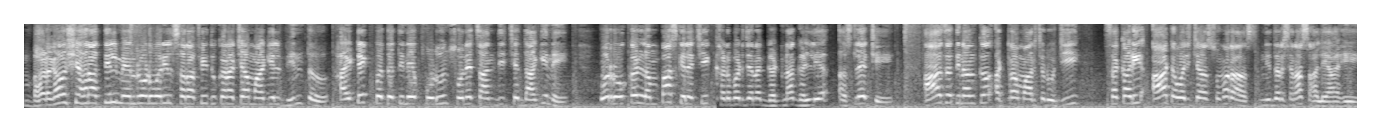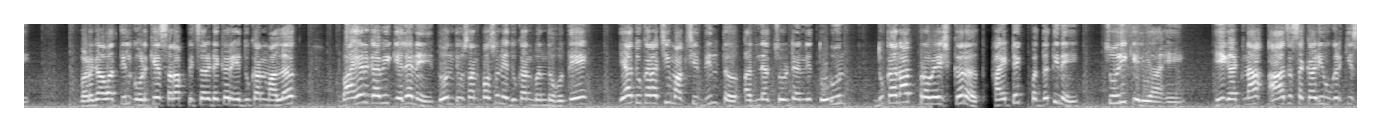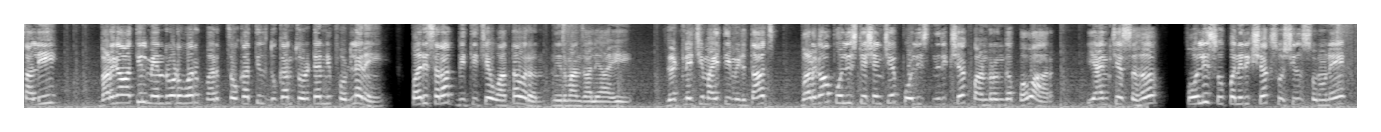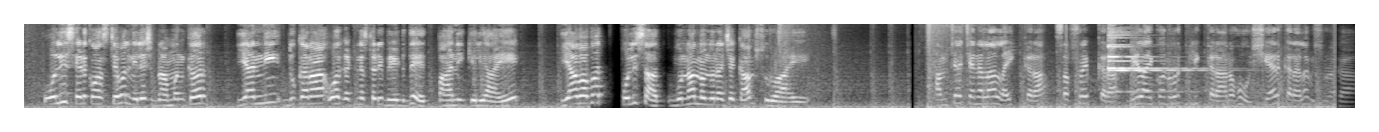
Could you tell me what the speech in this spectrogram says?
भडगाव शहरातील मेन रोडवरील सराफी दुकानाच्या मागील भिंत हायटेक पद्धतीने फोडून सोने चांदीचे दागिने व रोकड लंपास केल्याची खडबडजनक घटना घडली असल्याचे आज दिनांक अठरा मार्च रोजी सकाळी आठ वाजेच्या सुमारास निदर्शनास आले आहे. भडगावातील घोडके सराफ पिचरडेकर हे दुकान मालक बाहेर गावी गेल्याने दोन दिवसांपासून हे दुकान बंद होते. या दुकानाची मागची भिंत अज्ञात चोरट्यांनी तोडून दुकानात प्रवेश करत हायटेक पद्धतीने चोरी केली आहे. ही घटना आज सकाळी उघडकीस आली. भडगावातील मेन रोडवर भर चौकातील दुकान चोरट्यांनी फोडल्याने परिसरात भीतीचे वातावरण निर्माण झाले आहे. घटनेची माहिती मिळताच भडगाव पोलीस स्टेशनचे पोलीस निरीक्षक पांडुरंग पवार यांचेसह पोलीस उपनिरीक्षक Sushil Sonone police head constable Nilesh Brahmankar यांनी दुकाना व घटनास्थळी भेट देत पाहणी केली आहे. याबाबत पोलिसात गुन्हा नोंदवण्याचे काम सुरू आहे. आमच्या चॅनलला लाईक करा सबस्क्राईब करा बेल आयकॉनवर क्लिक करा आणि हो शेअर करायला विसरू नका.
